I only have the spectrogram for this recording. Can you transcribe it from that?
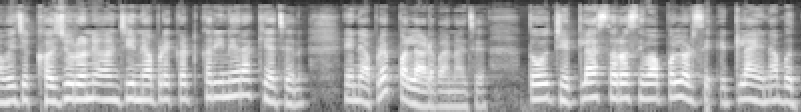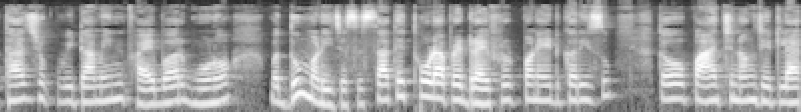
હવે જે ખજૂર અને અંજીરને આપણે કટ કરીને રાખ્યા છે ને, એને આપણે પલાળવાના છે. તો જેટલા સરસ એવા પલળશે એટલા એના બધા જ વિટામિન ફાઇબર ગુણો બધું મળી જશે. સાથે થોડા આપણે ડ્રાયફ્રૂટ પણ એડ કરીશું. તો પાંચ નંગ જેટલા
